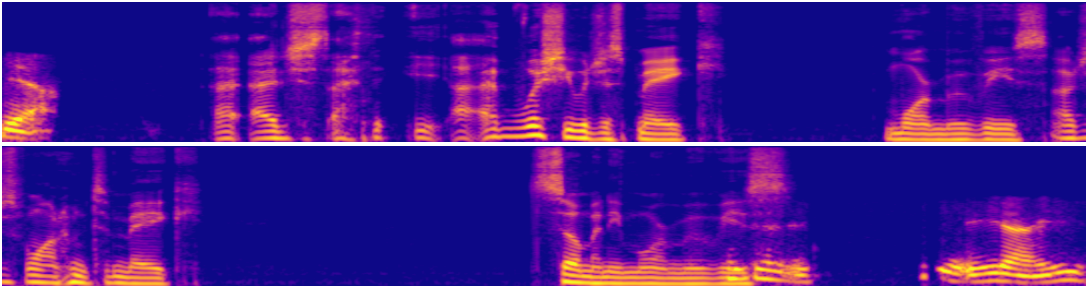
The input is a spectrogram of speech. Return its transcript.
Yeah. I, I just I think I I wish he would just make more movies. I just want him to make so many more movies. Yeah, he's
